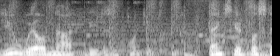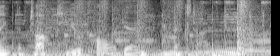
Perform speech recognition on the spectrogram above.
You will not be disappointed. Thanks again for listening and talk to you all again next time.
